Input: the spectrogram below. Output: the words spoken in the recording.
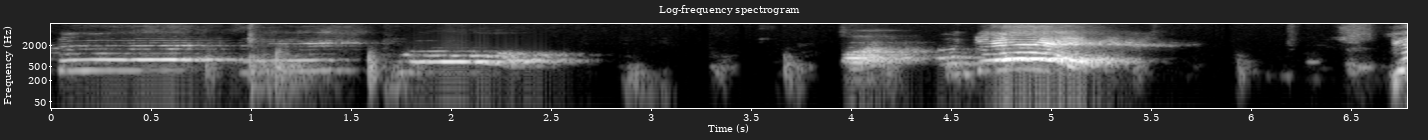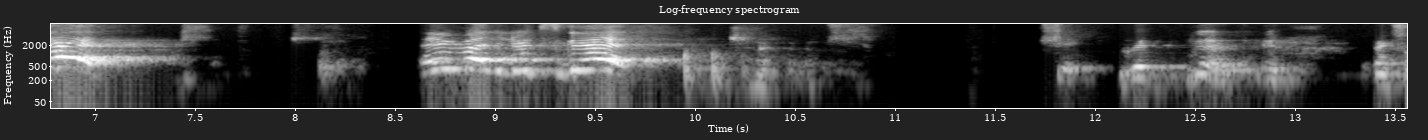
two, three, four. Five. Okay. Good. Everybody looks good. Okay, Good, good, good. Next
